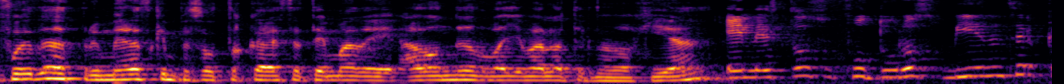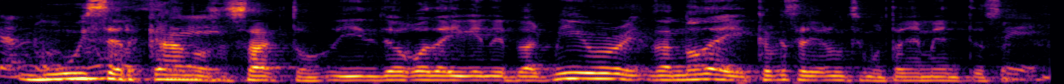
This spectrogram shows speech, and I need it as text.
fue de las primeras que empezó a tocar este tema de a dónde nos va a llevar la tecnología. En estos futuros bien cercanos. Muy ¿no? cercanos, Sí. exacto. Y luego de ahí viene Black Mirror. y- O sea, no de ahí, creo que salieron simultáneamente. o sea, Sí.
